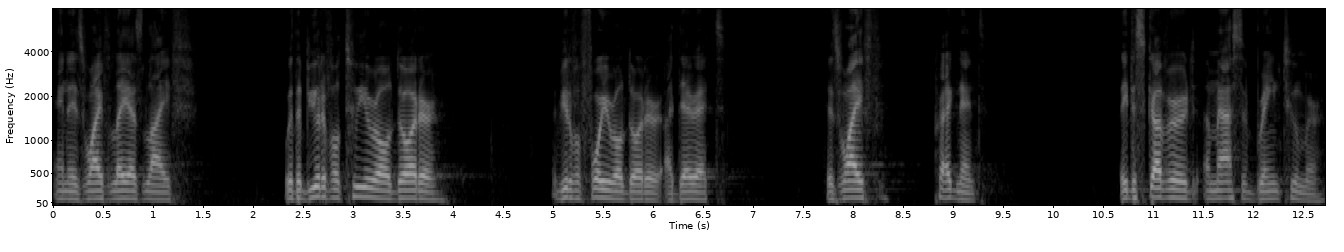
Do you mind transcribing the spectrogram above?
and his wife Leah's life, with a beautiful two year old daughter, a beautiful four year old daughter, Aderet, his wife pregnant, they discovered a massive brain tumor.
